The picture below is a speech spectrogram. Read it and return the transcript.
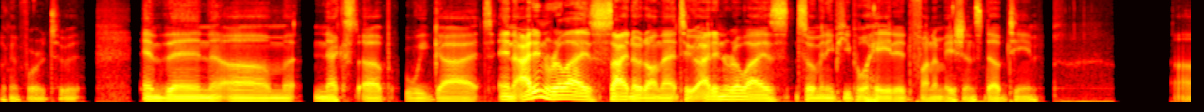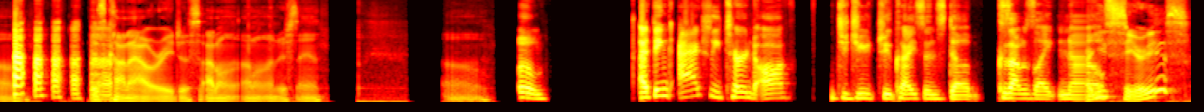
looking forward to it. And then um, next up, we got, and I didn't realize. Side note on that too, I didn't realize so many people hated Funimation's dub team. Um, it's kind of outrageous. I don't, I don't understand. Um, Boom. I think I actually turned off Jujutsu Kaisen's dub because I was like, no. are you serious?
